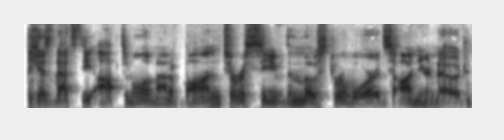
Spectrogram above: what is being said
because that's the optimal amount of bond to receive the most rewards on your node.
